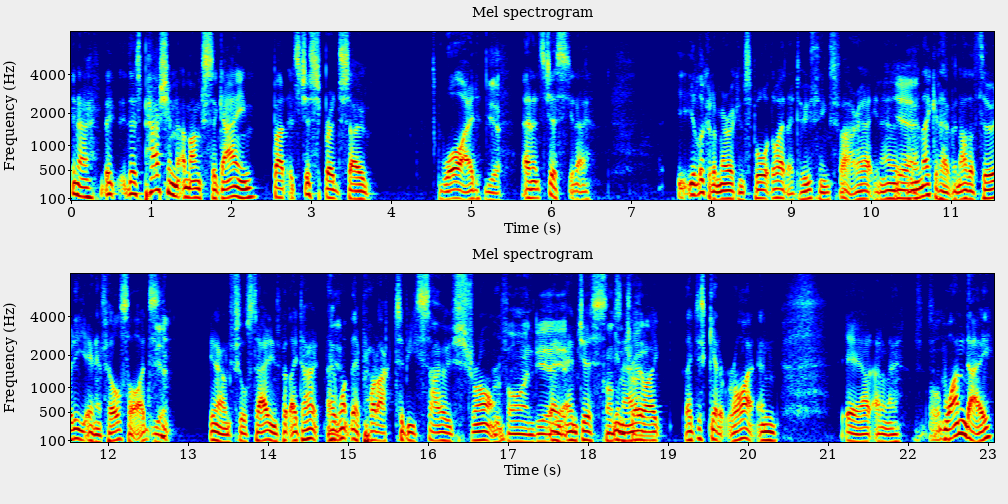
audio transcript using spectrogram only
You know, there's passion amongst the game, but it's just spread so wide. Yeah. And it's just, you know, you you look at American sport, the way they do things far out, you know. Yeah. I mean, they could have another 30 NFL sides, Yeah. you know, and fill stadiums, but they don't. They Yeah. want their product to be so strong. Refined, yeah, And, yeah. and just, you know, like, they just get it right. And, yeah, I, I don't know. One day,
